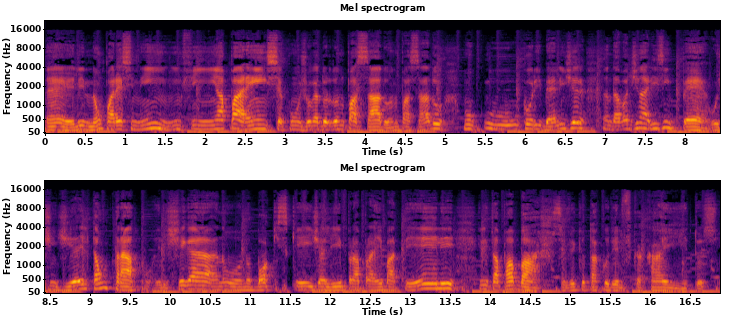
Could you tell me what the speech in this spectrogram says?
Né? Ele não parece nem, enfim, em aparência com o jogador do ano passado. Ano passado o, o, Cody Bellinger andava de nariz em pé. Hoje em dia ele tá um trapo. Ele chega no, no box cage ali para rebater, ele, ele tá para baixo. Você vê que o taco dele fica caído assim.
